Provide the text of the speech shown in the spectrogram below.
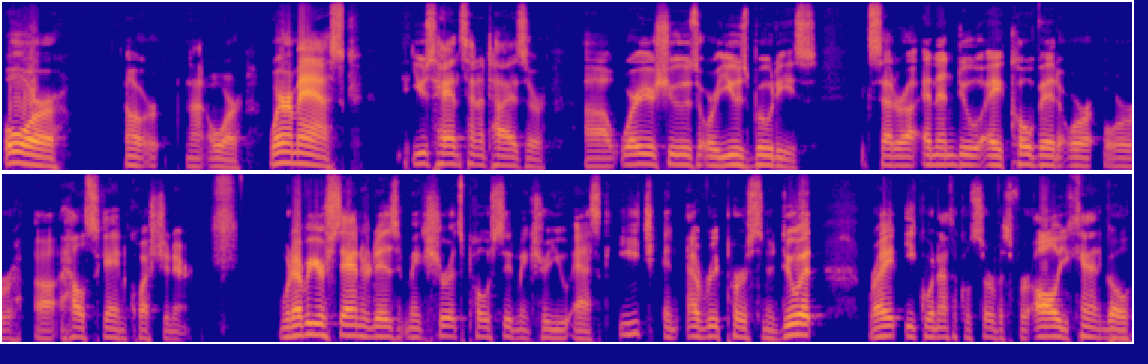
or, or not or, wear a mask, use hand sanitizer, uh, wear your shoes or use booties, etc., and then do a COVID or, or uh, health scan questionnaire. Whatever your standard is, make sure it's posted. Make sure you ask each and every person to do it right? Equal and ethical service for all. You can't go,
